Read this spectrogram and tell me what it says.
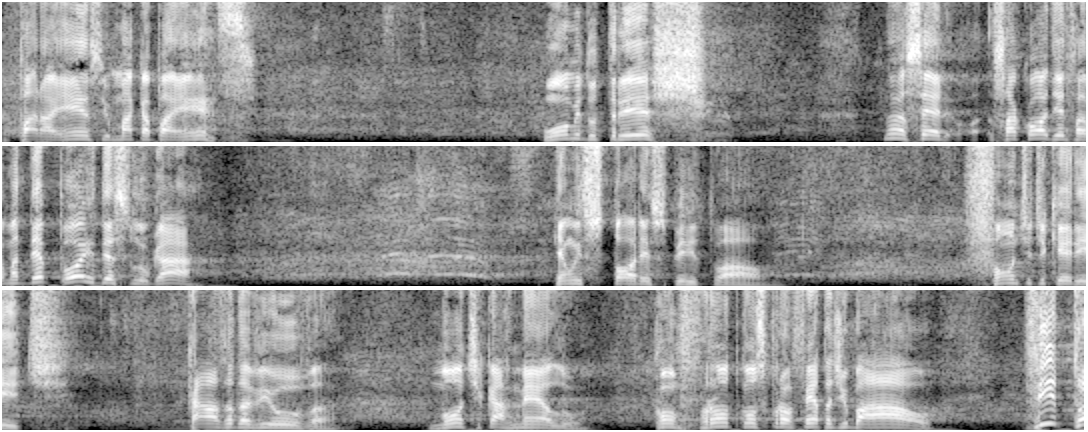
o paraense, o macapaense, o homem do trecho. Não, é sério. Sacode ele fala. Mas depois desse lugar tem uma história espiritual. Fonte de Querite, casa da viúva Monte Carmelo, confronto com os profetas de Baal. Vitória!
